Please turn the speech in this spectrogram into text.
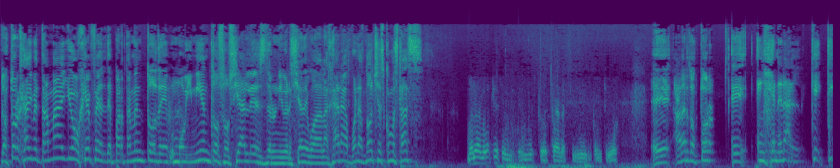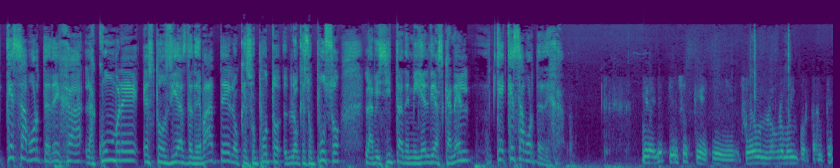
Doctor Jaime Tamayo, jefe del Departamento de Movimientos Sociales de la Universidad de Guadalajara. Buenas noches, ¿cómo estás? Buenas noches, un gusto estar aquí contigo. Eh, a ver, doctor, eh, en general, ¿qué, ¿qué, sabor te deja la cumbre, estos días de debate, lo que, suputo, lo que supuso la visita de Miguel Díaz Canel? ¿Qué, qué sabor te deja? Mira, yo pienso que eh, fue un logro muy importante,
